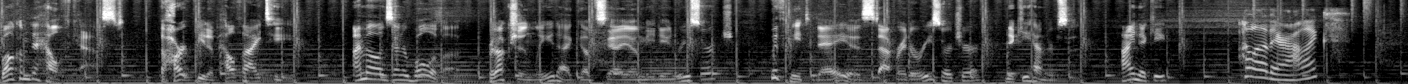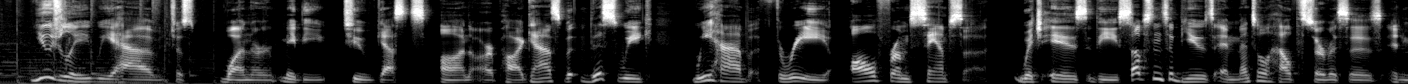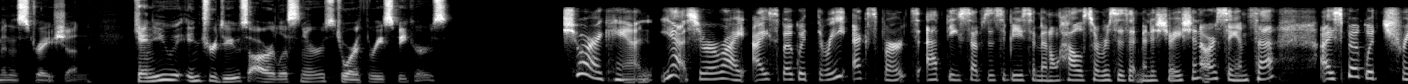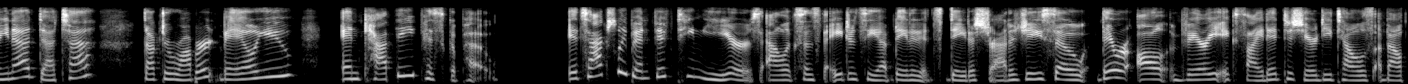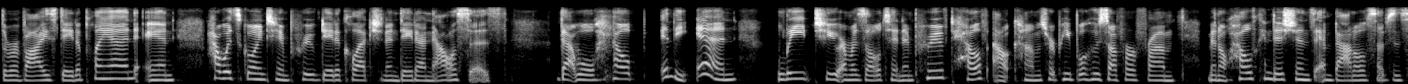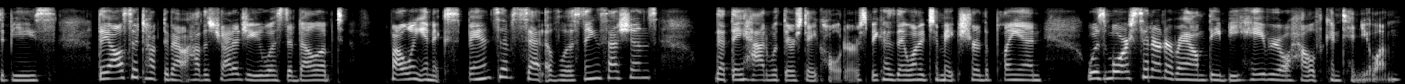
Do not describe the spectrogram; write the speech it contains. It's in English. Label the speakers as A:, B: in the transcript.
A: Welcome to HealthCast, the heartbeat of health IT. I'm Alexander Bolova, production lead at GovCIO Media and Research. With me today is staff writer researcher Nikki Henderson. Hi, Nikki.
B: Hello there, Alex.
A: Usually we have just one or maybe two guests on our podcast, but this week we have three, all from SAMHSA, which is the Substance Abuse and Mental Health Services Administration. Can you introduce our listeners to our three speakers?
B: Sure, I can. Yes, you're right. I spoke with three experts at the Substance Abuse and Mental Health Services Administration, or SAMHSA. I spoke with Trina Dutta, Dr. Robert Baillieu, and Kathy Piscopo. It's actually been 15 years, Alex, since the agency updated its data strategy. So they were all very excited to share details about the revised data plan and how it's going to improve data collection and data analysis that will help, in the end, lead to and result in improved health outcomes for people who suffer from mental health conditions and battle substance abuse. They also talked about how the strategy was developed following an expansive set of listening sessions that they had with their stakeholders because they wanted to make sure the plan was more centered around the behavioral health continuum.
